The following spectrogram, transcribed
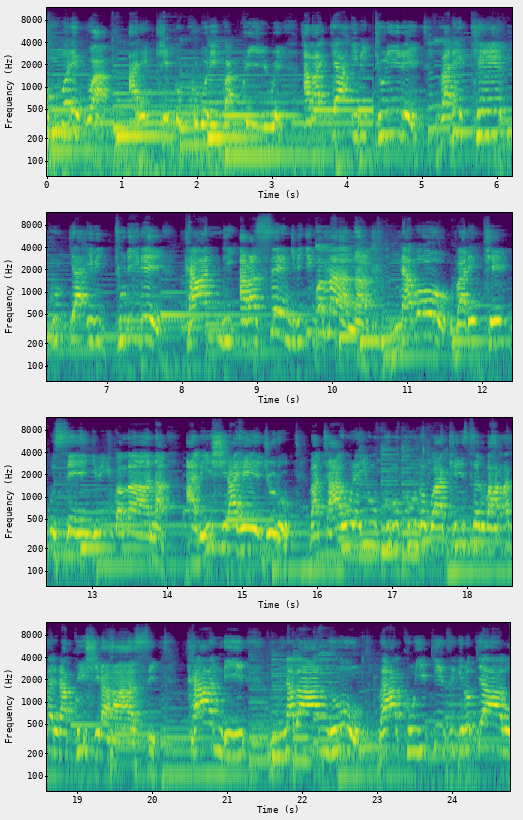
uboregwa areke ukuboregwa kwiwe. Abarya ibiturire bareke kurya ibiturire kandi abasenga ibigirwamana nabo bareke gusenga ibigirwamana. Abishira hejuru batahure yuko urukundo rwa kirisito rubahamagarira kwishira hasi. Kandi n'abantu bakuye ibyizigiro byabo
